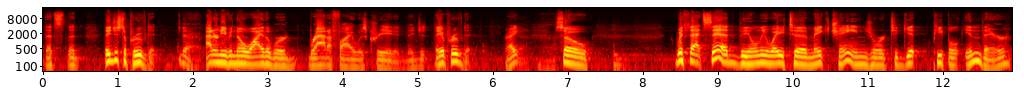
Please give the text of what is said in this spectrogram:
That's that they just approved it. Yeah. I don't even know why the word ratify was created. They just they approved it, right? So with that said, the only way to make change or to get people in there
